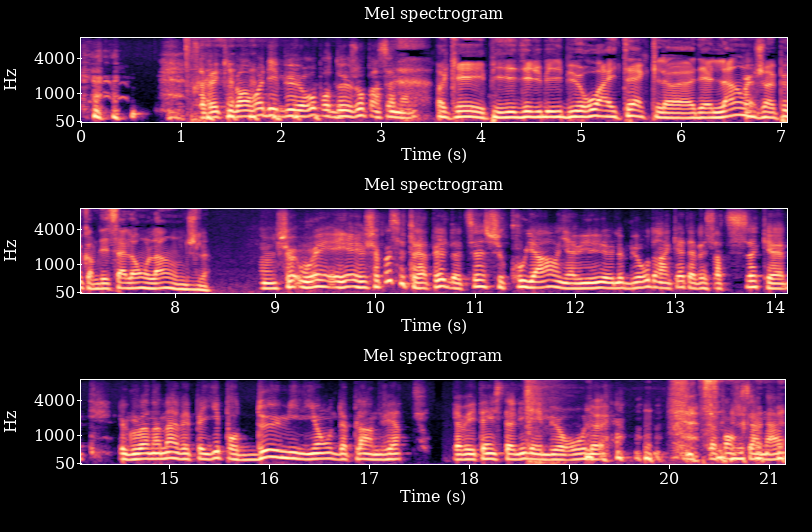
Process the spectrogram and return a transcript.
Ça fait qu'ils vont avoir des bureaux pour deux jours par semaine. OK, puis des, des bureaux high-tech, là, des lounges, un peu comme des salons lounge. Là. Je- oui, et, et je sais pas si tu te rappelles de ça, sur Couillard, il y avait eu- le bureau d'enquête avait sorti ça que le gouvernement avait payé pour 2 millions de plantes vertes qui avaient été installées dans les bureaux de, de fonctionnaires.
